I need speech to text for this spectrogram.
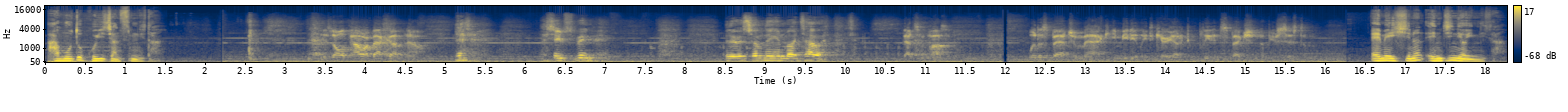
아무도 보이지 않습니다. Seems to be. There is something in my tower. That's impossible. We'll dispatch a MAC immediately to carry out a complete inspection of your system. MAC는 엔지니어입니다.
